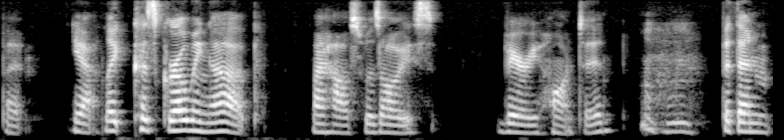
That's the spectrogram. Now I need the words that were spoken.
But yeah, like cuz growing up, my house was always very haunted. hmm But then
